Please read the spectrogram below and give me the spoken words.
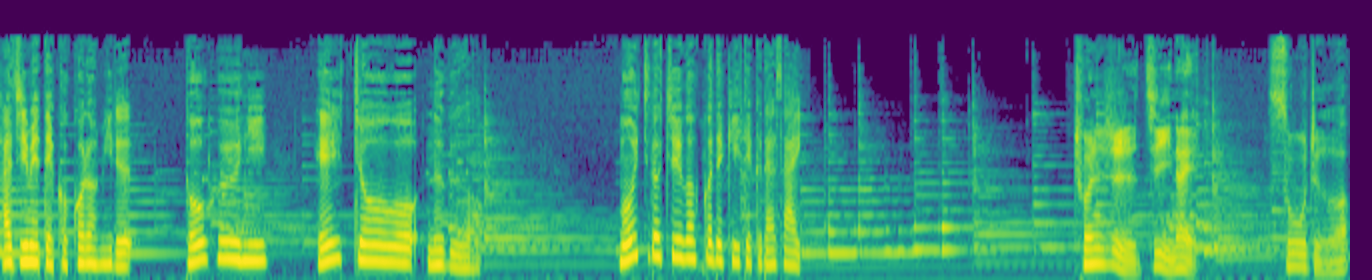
初めて試みる東風に平調を脱ぐを。もう一度中国語で聞いてください。春日记内苏辙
